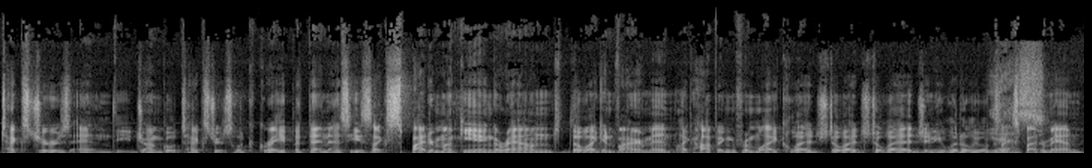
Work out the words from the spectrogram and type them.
textures and the jungle textures look great. But then as he's like spider monkeying around the like environment, like hopping from like ledge to ledge to ledge, and he literally looks like Yes. Spider Man.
